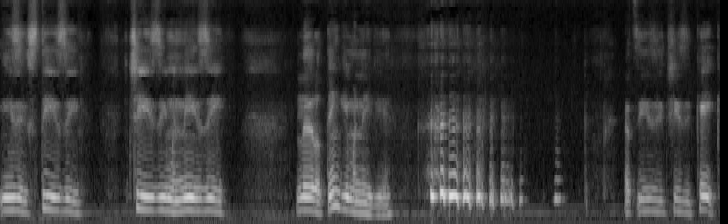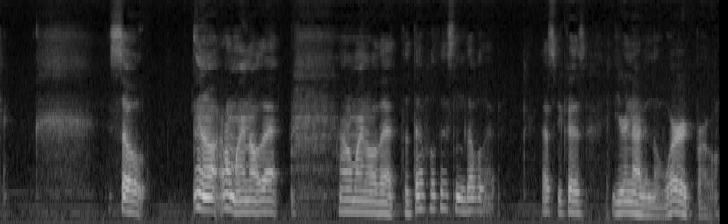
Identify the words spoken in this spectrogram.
easy, steezy, cheesy, maneezy little thingy manigi. That's easy, cheesy cake. So, you know, I don't mind all that. I don't mind all that. The devil this and the devil that. That's because you're not in the Word, bro.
